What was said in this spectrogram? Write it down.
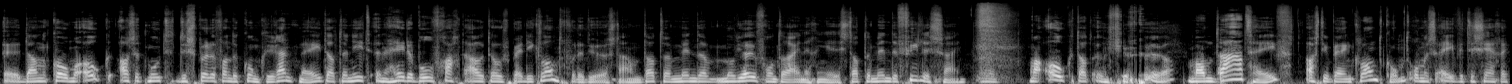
Uh, dan komen ook, als het moet, de spullen van de concurrent mee. Dat er niet een heleboel vrachtauto's bij die klant voor de deur staan. Dat er minder milieuverontreiniging is. Dat er minder files zijn. Ja. Maar ook dat een chauffeur mandaat heeft, als die bij een klant komt, om eens even te zeggen:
